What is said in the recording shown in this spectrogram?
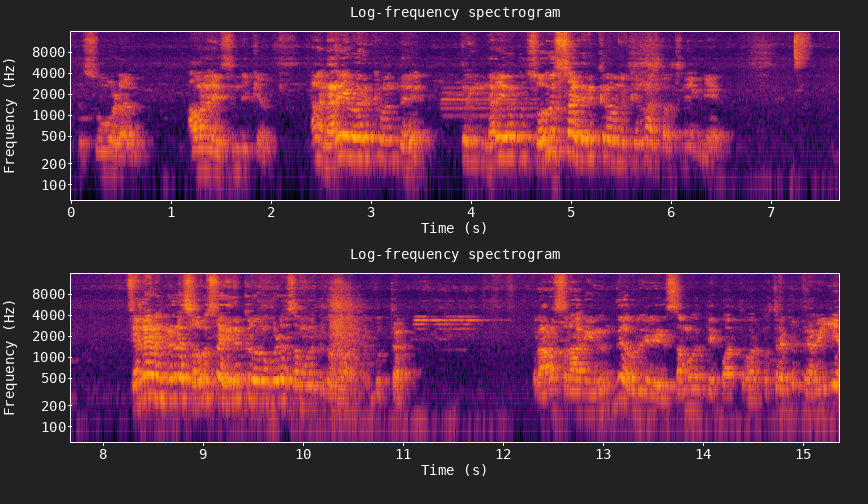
இந்த சூழல் அவனை சிந்திக்க வைக்கும் ஆனா நிறைய பேருக்கு வந்து நிறைய பேருக்கு சொகுசாக இருக்கிறவனுக்கு எல்லாம் பிரச்சனையும் கிடையாது. சில இடங்களில் சொகுசா இருக்கிறவங்க கூட சமூகத்துக்கு வருவாங்க. புத்தர். ஒரு அரசராக இருந்து அவர் சமூகத்தை பார்த்துவார் புத்தரை பற்றி நிறைய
